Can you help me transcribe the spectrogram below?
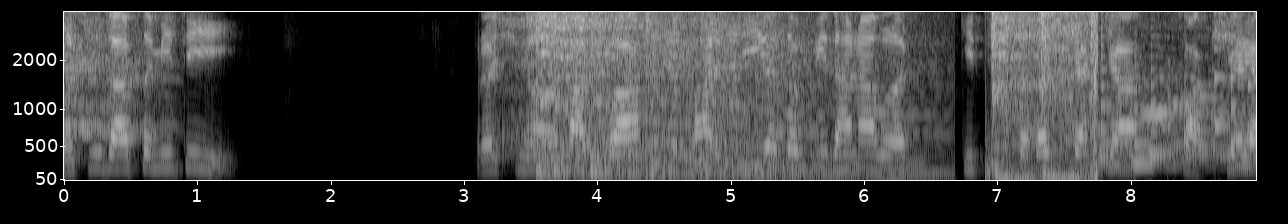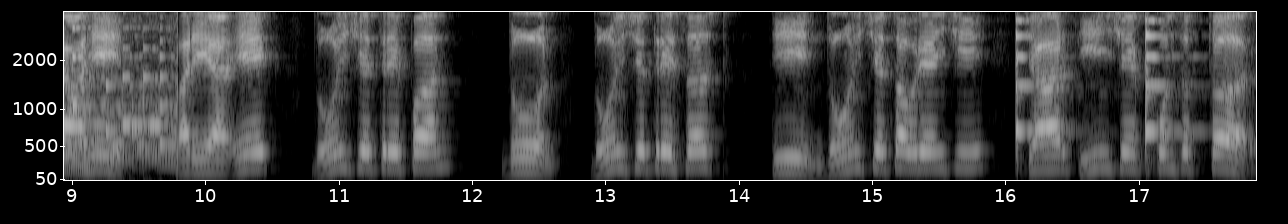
मसुदा समिती. प्रश्न पाचवा भारतीय संविधानावर किती सदस्यांच्या स्वाक्षऱ्या आहेत? पर्याय एक दोनशे त्रेपन्न दोन. दोनशे त्रेसष्ट तीन. दोनशे चौऱ्याऐंशी चार. तीनशे एकोणसत्तर.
